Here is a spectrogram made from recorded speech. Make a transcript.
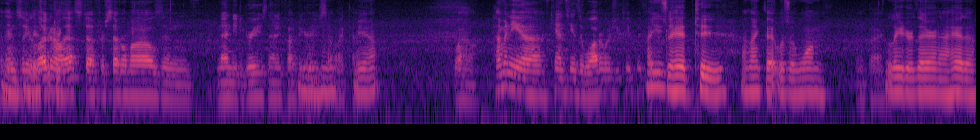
And then in- so you're lugging all that stuff for several miles in 90 degrees, 95 degrees, Mhm. something like that. Yeah, Wow. How many uh, canteens of water would you keep with you? I usually had two. I think that was a one Okay. liter there, and I had a,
